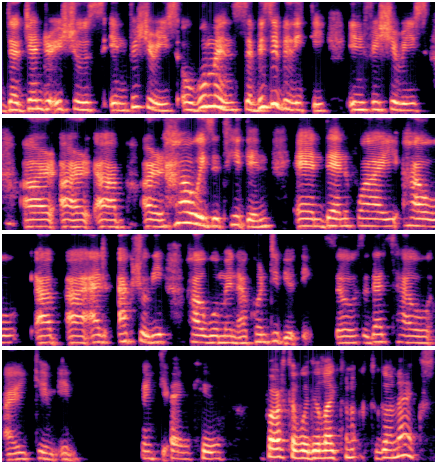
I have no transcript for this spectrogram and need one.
the gender issues in fisheries or women's visibility in fisheries are, are, um, are how is it hidden and then why, how uh, uh, actually how women are contributing. So, so that's how I came in. Thank you. Thank you. Bertha, would you like to, to go next?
